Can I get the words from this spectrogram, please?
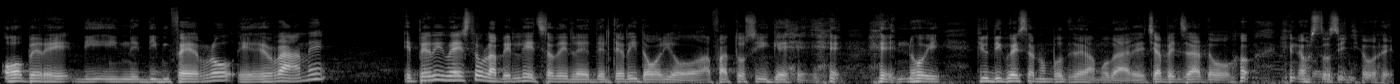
opere di, di ferro e rame, e per il resto la bellezza del, del territorio ha fatto sì che noi più di questo non potevamo dare, ci ha pensato il nostro Signore.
